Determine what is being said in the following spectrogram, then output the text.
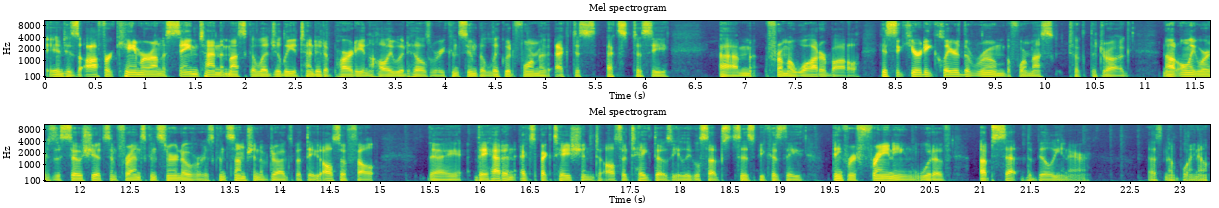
and his offer came around the same time that Musk allegedly attended a party in the Hollywood Hills where he consumed a liquid form of ecstasy um, from a water bottle. His security cleared the room before Musk took the drug. Not only were his associates and friends concerned over his consumption of drugs, but they also felt they they had an expectation to also take those illegal substances because they think refraining would have upset the billionaire. That's no bueno.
